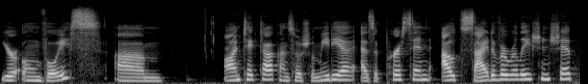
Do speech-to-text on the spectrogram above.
your own voice um, on TikTok, on social media, as a person outside of a relationship.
